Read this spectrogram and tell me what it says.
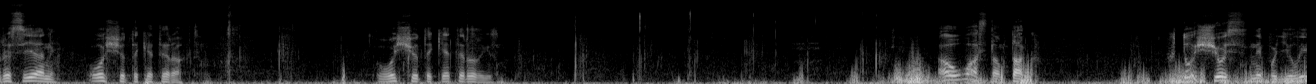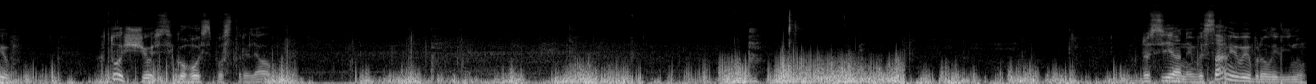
Росіяни, ось що таке теракт. Ось що таке тероризм. А у вас там так. Хто щось не поділив, хто щось когось постріляв. Росіяни, ви самі вибрали війну?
